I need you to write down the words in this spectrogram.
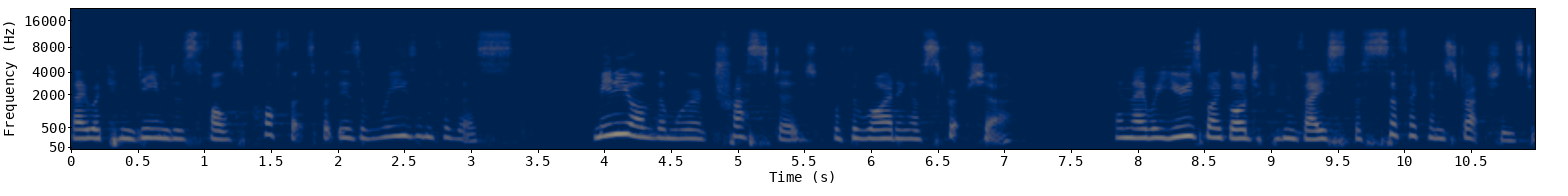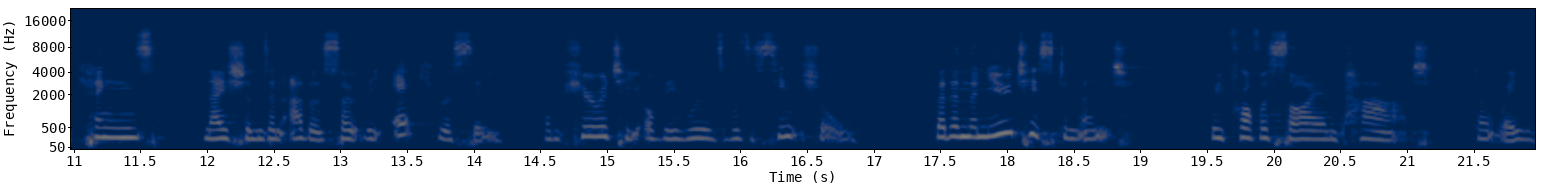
they were condemned as false prophets. But there's a reason for this. Many of them were entrusted with the writing of Scripture, and they were used by God to convey specific instructions to kings nations, and others. So the accuracy and purity of their words was essential. But in the New Testament, we prophesy in part, don't we?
